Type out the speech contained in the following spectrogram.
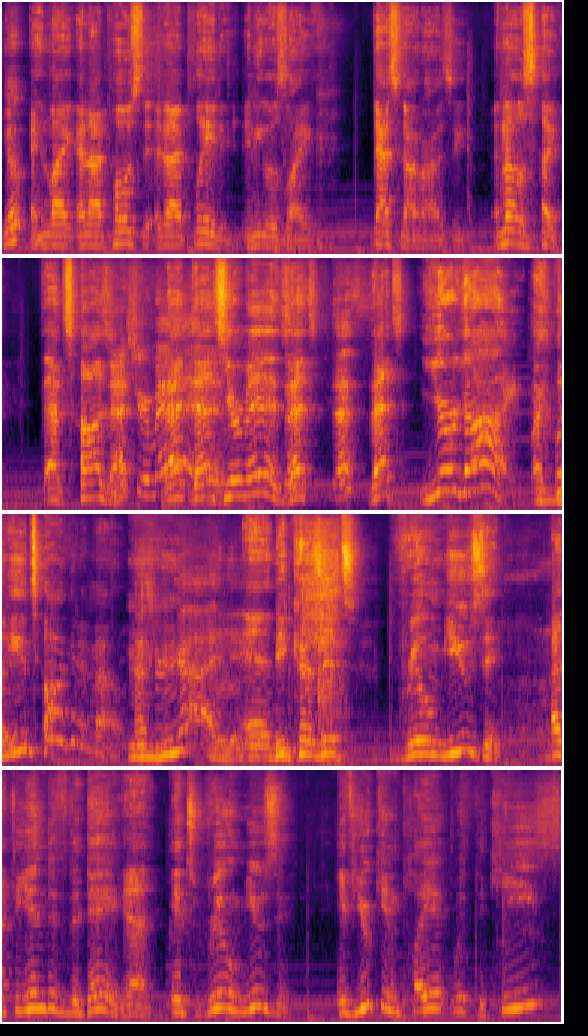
Yep. And like and I posted and I played it and he was like, That's not Ozzy. And I was like, That's Ozzy. That's your man. That, that's your man. That's That's that's that's your guy. Like what are you talking about? that's your Mhm. guy. dude. And because it's real music. At the end of the day, Yeah. it's real music. If you can play it with the keys,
